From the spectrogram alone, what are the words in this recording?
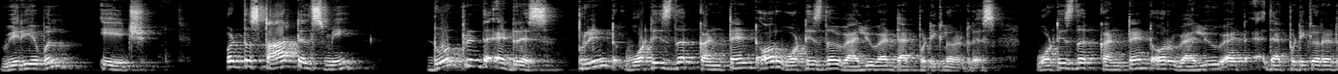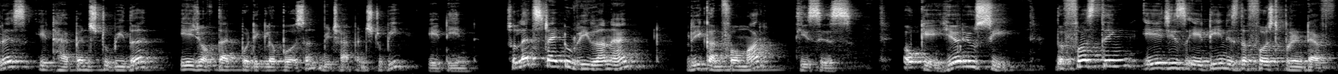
variable age. But the star tells me don't print the address. Print what is the content or what is the value at that particular address. What is the content or value at that particular address? It happens to be the age of that particular person which happens to be 18 so let's try to rerun and reconfirm our thesis okay here you see the first thing age is 18 is the first printf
